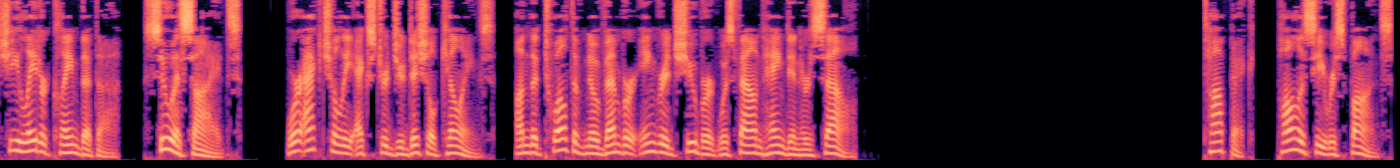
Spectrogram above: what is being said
She later claimed that the «suicides» were actually extrajudicial killings. On 12 November Ingrid Schubert was found hanged in her cell. Policy response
